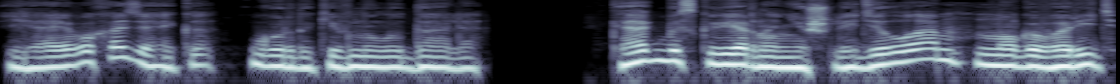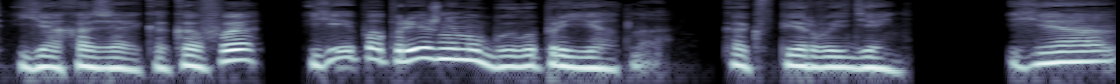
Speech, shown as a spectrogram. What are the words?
«Я его хозяйка», — гордо кивнула Даля. Как бы скверно ни шли дела, но говорить «я хозяйка кафе» ей по-прежнему было приятно, как в первый день. «Я...»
